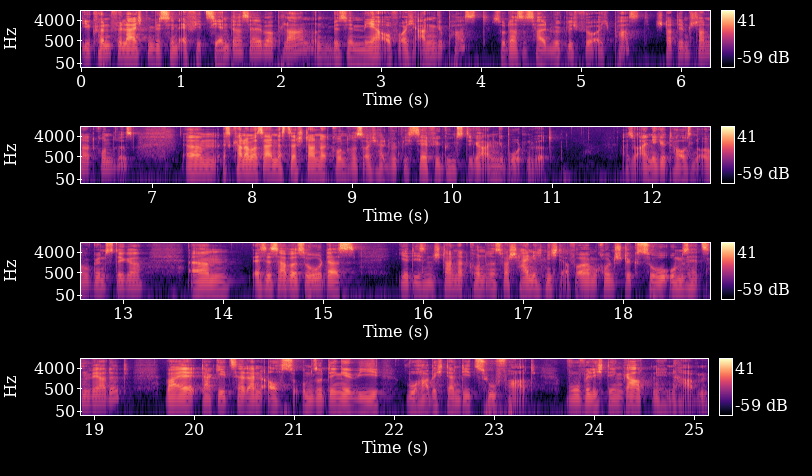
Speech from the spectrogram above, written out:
ihr könnt vielleicht ein bisschen effizienter selber planen und ein bisschen mehr auf euch angepasst, sodass es halt wirklich für euch passt, statt dem Standardgrundriss. Ähm, es kann aber sein, dass der Standardgrundriss euch halt wirklich sehr viel günstiger angeboten wird. Also einige tausend Euro günstiger. Ähm, es ist aber so, dass ihr diesen Standardgrundriss wahrscheinlich nicht auf eurem Grundstück so umsetzen werdet, weil da geht es ja dann auch so um so Dinge wie, wo habe ich dann die Zufahrt? Wo will ich den Garten hinhaben?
